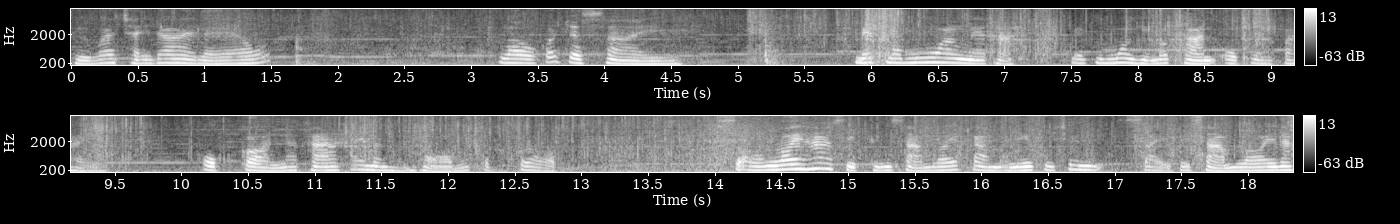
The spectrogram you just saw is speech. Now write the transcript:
ถือว่าใช้ได้แล้ว เราก็จะใส่เม็ดมะม่วงเนี่ยค่ะ เม็ดมะม่วงหิมพานต์อบลงไป อบก่อนนะคะ ให้มันหอมกรอบกรอบ250ถึง300 กรัม อันนี้ครูชื่นใส่ไป 300 นะ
